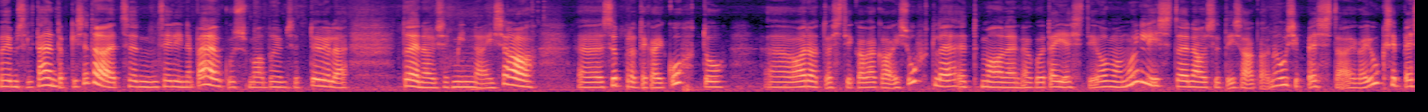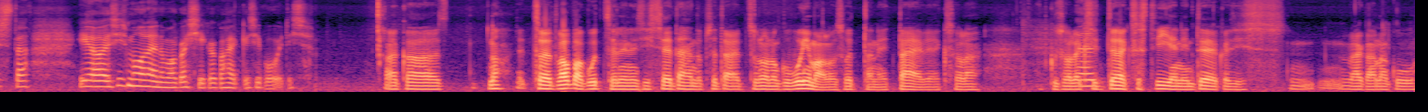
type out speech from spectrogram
põhimõtteliselt tähendabki seda, et see on selline päev, kus ma põhimõtteliselt tööle tõenäoliselt minna ei saa, äh, sõpradega ei kohtu arvatavasti ka väga ei suhtle, et ma olen nagu täiesti oma mullis, tõenäoliselt ei saa ka nõusid pesta ega juukseid pesta ja siis ma olen oma kassiga kahekesi voodis. aga noh, et sa oled vabakutseline, siis see tähendab seda, et sul on nagu võimalus võtta neid päevi, eks ole. kui sa oleksid üheksast viieni tööga, siis väga nagu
